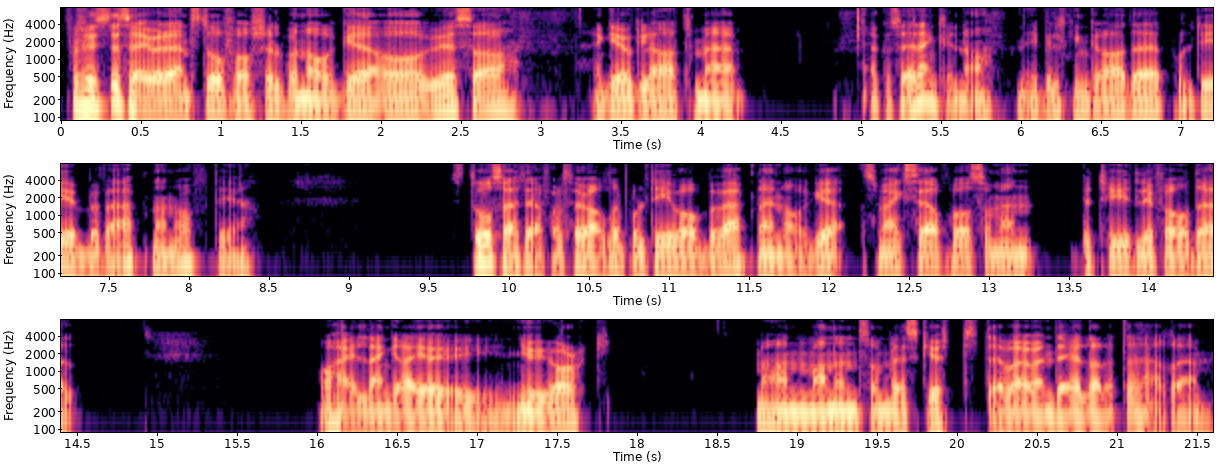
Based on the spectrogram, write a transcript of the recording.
For det første så er jo det en stor forskjell på Norge og USA. Jeg er jo glad at vi Ja, hva er det egentlig nå? I hvilken grad er politiet bevæpna nå for tida? Stort sett iallfall så har jo aldri politiet vært bevæpna i Norge, som jeg ser på som en betydelig fordel. Og hele den greia i New York med han mannen som ble skutt, det var jo en del av dette her eh,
